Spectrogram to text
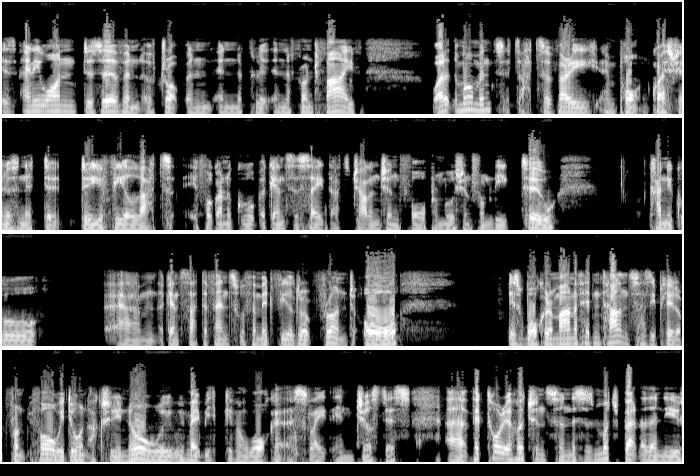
Is anyone deserving of dropping in the in the front five? Well, at the moment, that's a very important question, isn't it? Do, do you feel that if we're going to go up against a side that's challenging for promotion from League Two, can you go um, against that defence with a midfielder up front, or is Walker a man of hidden talents? Has he played up front before? We don't actually know. We, we might be giving Walker a slight injustice. Uh, Victoria Hutchinson, this is much better than the.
